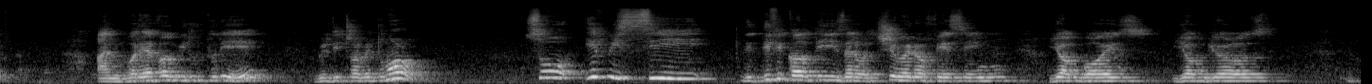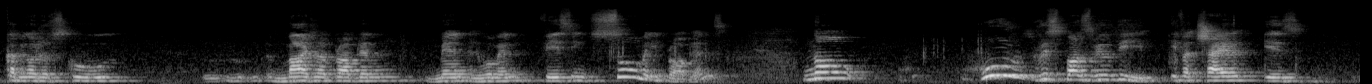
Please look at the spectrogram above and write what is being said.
And whatever we do today will determine tomorrow. So if we see the difficulties that our children are facing, young boys, young girls, coming out of school, marital problem, men and women facing so many problems. Now, whose responsibility if a child is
